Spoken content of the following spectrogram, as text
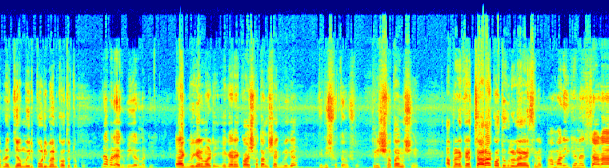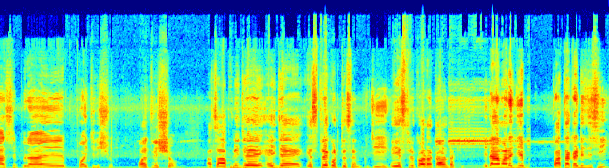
আপনার জমির পরিমাণ কতটুকু? এটা আমার এক বিঘার মাটি। এক বিঘার মাটি। এখানে কয় শতাংশ এক বিঘা? তিরিশ শতাংশ। তিরিশ শতাংশে। আপনার এখানে চারা কতগুলো লাগাইছেন আপনি? আমার এখানে চারা আছে প্রায় পঁয়ত্রিশশো। পঁয়ত্রিশশো। আচ্ছা আপনি যে এই যে স্প্রে করতেছেন জি। এই স্প্রে করার কারণটা কি? এটা আমার এই যে পাতা কাটি দিছি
